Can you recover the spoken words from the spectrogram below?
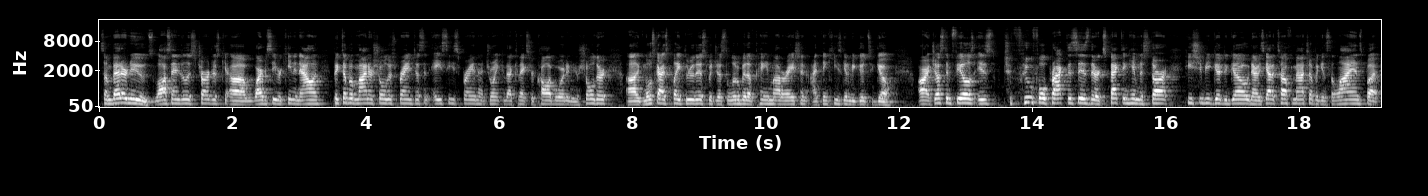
Some better news. Los Angeles Chargers uh, wide receiver Keenan Allen picked up a minor shoulder sprain, just an AC sprain, that joint that connects your collarbone and your shoulder. Uh, most guys play through this with just a little bit of pain moderation. I think he's going to be good to go. All right, Justin Fields is two full practices. They're expecting him to start. He should be good to go. Now, he's got a tough matchup against the Lions, but,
